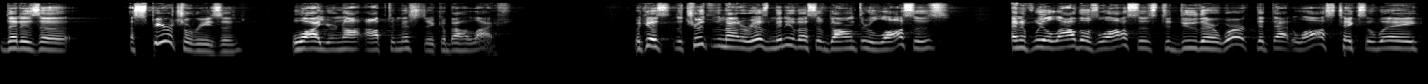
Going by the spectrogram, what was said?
that is a, a spiritual reason why you're not optimistic about life. Because the truth of the matter is, many of us have gone through losses, and if we allow those losses to do their work, that that loss takes away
